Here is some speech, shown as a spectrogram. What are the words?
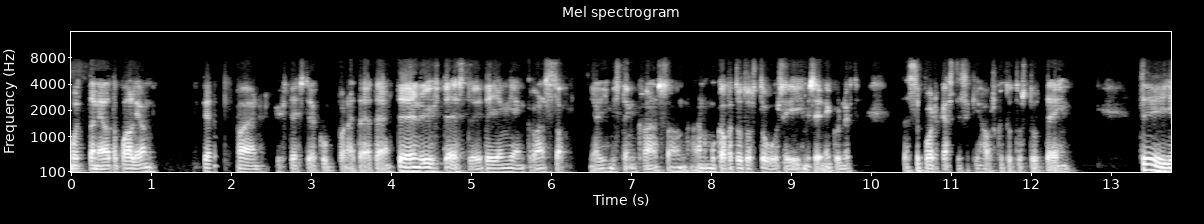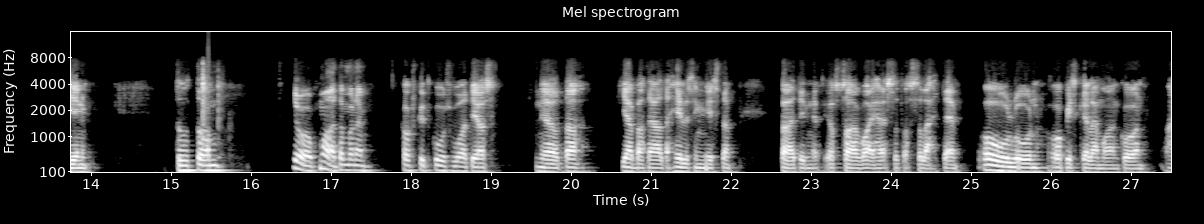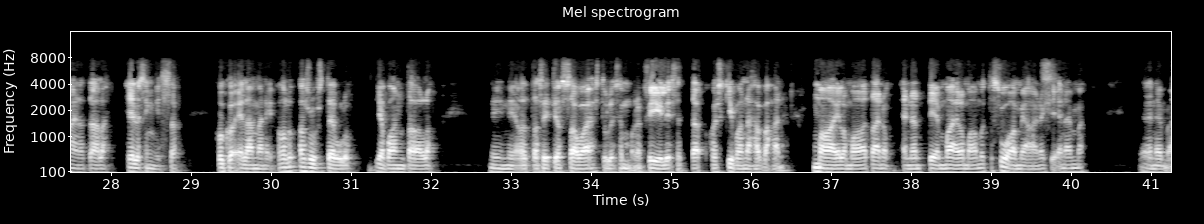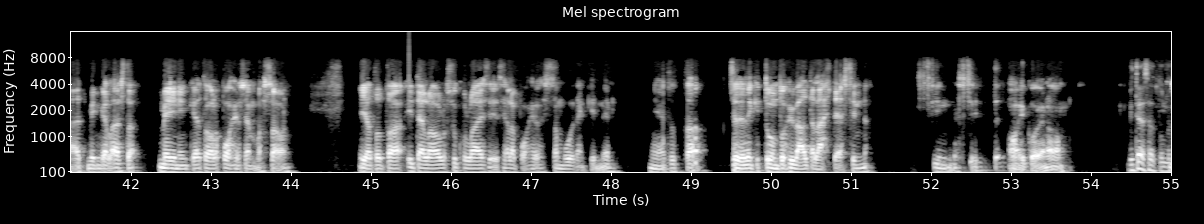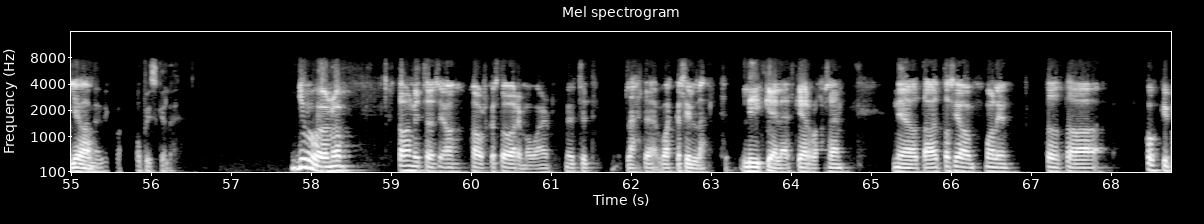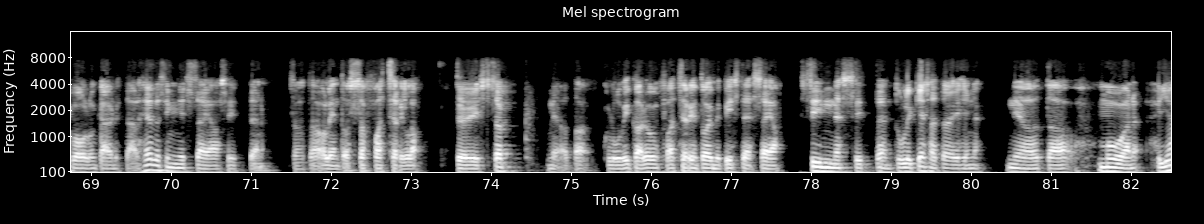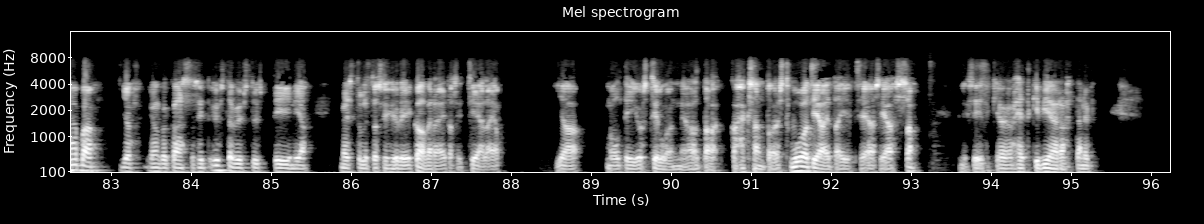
Mutta ne on paljon haen yhteistyökumppaneita ja teen, teen yhteistyötä jengien kanssa ja ihmisten kanssa. On aina mukava tutustua uusiin ihmisiin, niin kuin nyt tässä podcastissakin hauska tutustua teihin. teihin. Tota, joo, mä oon tämmöinen 26-vuotias jota, jäbä täältä Helsingistä. Päätin jossain vaiheessa tuossa lähteä Ouluun opiskelemaan, kun on aina täällä Helsingissä koko elämäni asustellut ja Vantaalla. Niin, niin sitten jossain vaiheessa tuli semmoinen fiilis, että olisi kiva nähdä vähän maailmaa, tai no en tiedä maailmaa, mutta Suomea ainakin enemmän, enemmän että minkälaista meininkiä tuolla pohjoisemmassa on ja tota, itsellä on ollut sukulaisia siellä pohjoisessa muutenkin, niin, niin tota, se jotenkin tuntui hyvältä lähteä sinne, sinne sitten aikoinaan. Mitä sä tulit ja... tänne niin opiskelemaan? Joo, no tämä on itse asiassa ihan hauska story, mä voin nyt sitten lähteä vaikka sillä liikkeelle, että kerron sen. Ja, tota, tosiaan mä olin tota, kokkikoulun käynyt täällä Helsingissä ja sitten tota, olin tuossa Fatserilla töissä ota, Kluvikadun Fatserin toimipisteessä ja sinne sitten tuli kesätöihin ota, muuan jäbä, jonka kanssa sitten ystävystyttiin ja meistä tuli tosi hyviä kavereita sitten siellä ja, ja me oltiin just silloin ne ota, 18-vuotiaita itse asiassa, eli siitäkin on jo hetki vierähtänyt.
